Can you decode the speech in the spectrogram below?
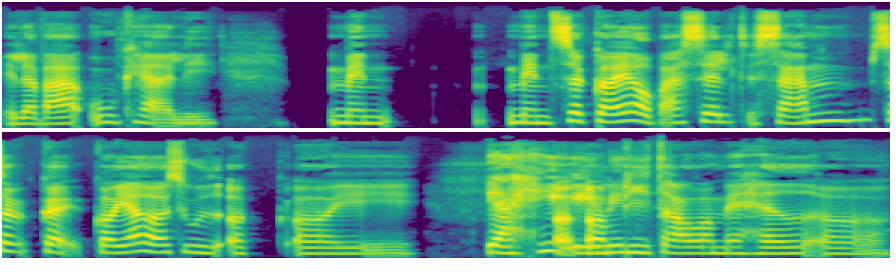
eller var ukærlig, men, men så gør jeg jo bare selv det samme. Så gør, går jeg også ud og, og, øh, jeg er helt og, og bidrager med had og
